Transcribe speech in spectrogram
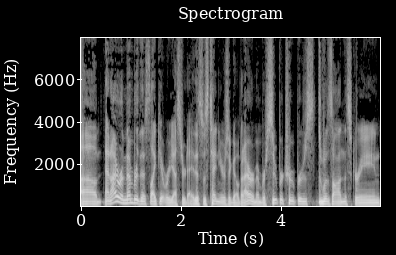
Um, and I remember this like it were yesterday. This was 10 years ago, but I remember Super Troopers was on the screen.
